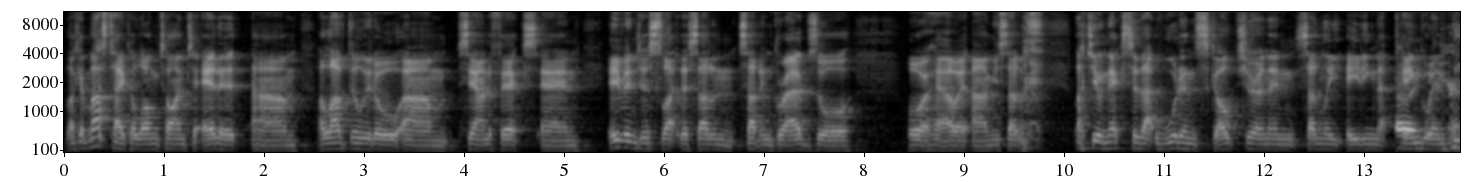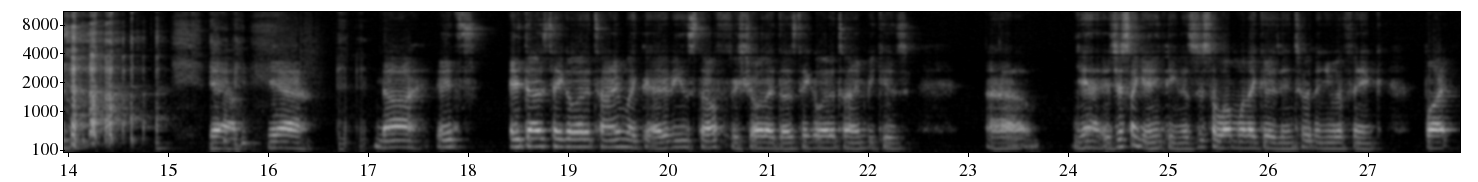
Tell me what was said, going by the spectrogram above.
like it must take a long time to edit. Um, I love the little um, sound effects and even just like the sudden sudden grabs or or how it, um, you suddenly like you're next to that wooden sculpture and then suddenly eating that penguin. yeah, yeah. No, it's it does take a lot of time, like the editing and stuff. For sure, that does take a lot of time because, um, yeah, it's just like anything. There's just a lot more that goes into it than you would think. But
